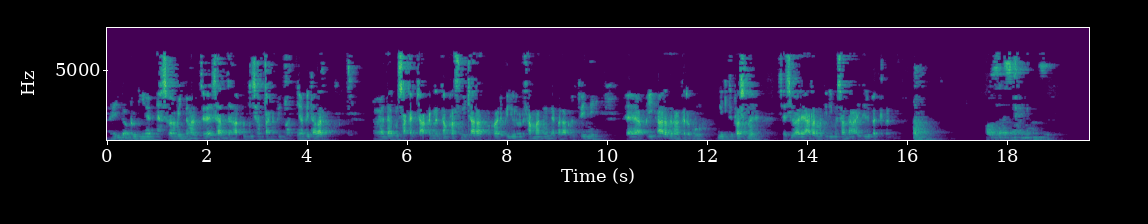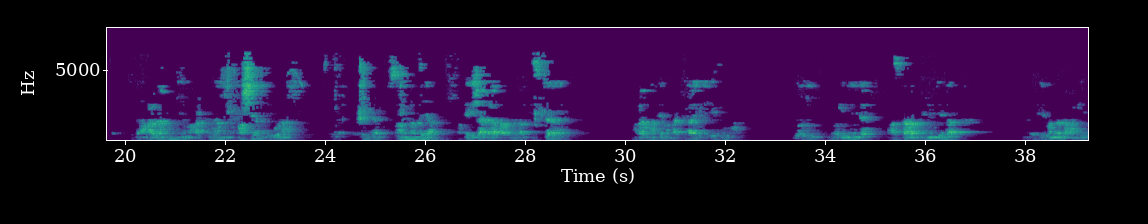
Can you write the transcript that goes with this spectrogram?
ඒ ගෞරවනීය ස්වාමීන් වහන්සේ ශ්‍රද්ධා බුද්ධ සම්පන්න පින්වත්නි අපි තවත් ධර්ම සාකච්ඡා කරන නැත්නම් ප්‍රශ්න විචාරාත්මක වැඩ පිළිවෙලකට සම්බන්ධ වෙන්න බලාපොරොත්තු වෙන්නේ අපි ආරාධනා කරමු ලිඛිත ප්‍රශ්න සැසිවාරයේ ආරම්භ කිරීම සඳහා ඉදිරිපත් කරන්න. අවසරයි ස්වාමීන් වහන්සේ. ආරාධනා මහත්මයා ප්‍රශ්නයක් තිබුණා. ඒක ස්වාමීන් වහන්සේ අපේක්ෂා කරලා තවදුරටත් විස්තර මහත්මයා මතක් කළා ඒක දීපු යෝගි යෝගිනිට අවස්ථාවක් දෙන්න කියලා ඒ වගේ තමයි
